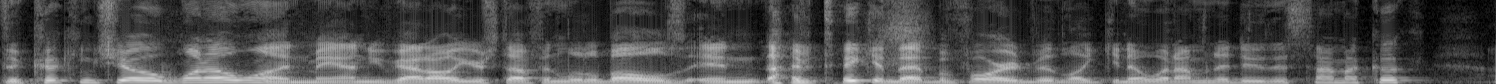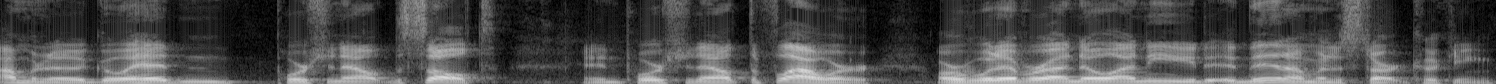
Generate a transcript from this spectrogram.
the cooking show 101, man. You've got all your stuff in little bowls, and I've taken that before and been like, you know what I'm gonna do this time I cook? I'm gonna go ahead and portion out the salt and portion out the flour or whatever I know I need, and then I'm gonna start cooking.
